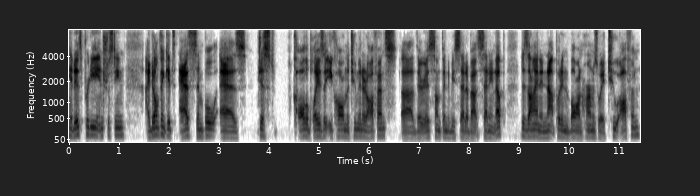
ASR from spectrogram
it is pretty interesting. I don't think it's as simple as just call the plays that you call in the two minute offense. Uh, there is something to be said about setting up design and not putting the ball in harm's way too often.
